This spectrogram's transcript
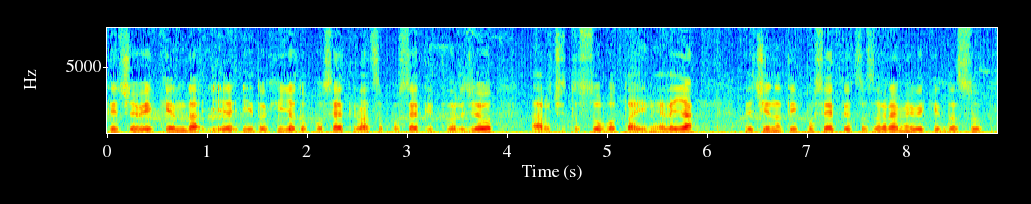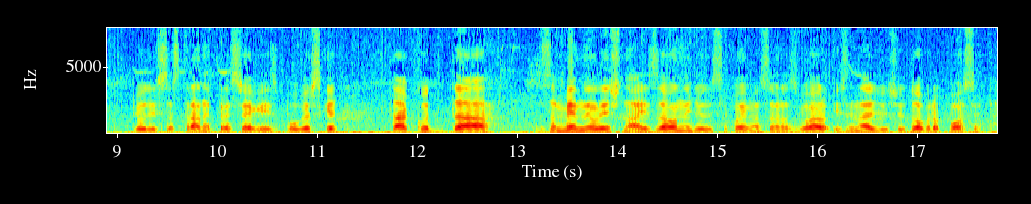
tiče vikenda je i do hiljadu posetilaca poseti tvrđavu, naročito subota i nedelja. Većina tih posetilaca za vreme vikenda su ljudi sa strane pre svega iz Bugarske, tako da za mene lično, a i za one ljudi sa kojima sam razgovarao, iznenađujući dobra poseta.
